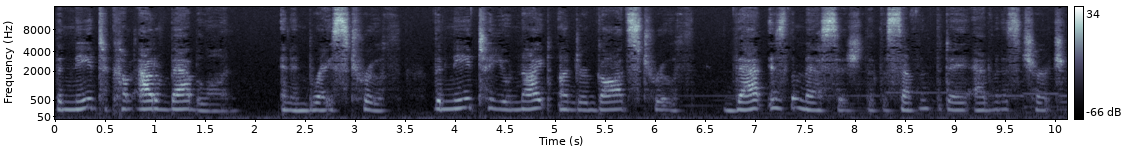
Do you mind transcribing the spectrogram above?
the need to come out of Babylon and embrace truth, the need to unite under God's truth. That is the message that the Seventh day Adventist Church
